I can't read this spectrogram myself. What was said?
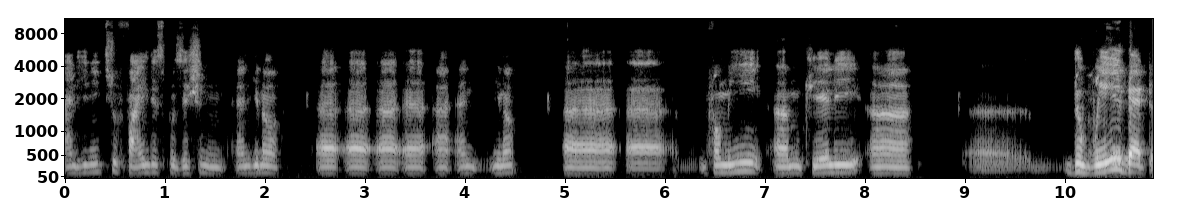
and he needs to find his position, and you know, uh, uh, uh, uh and you know, uh, for me, um, clearly, the way that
